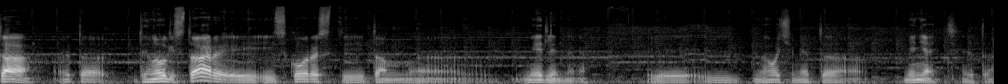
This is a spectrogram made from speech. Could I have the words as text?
Да, это технологии старые, и, и скорость и там э, медленная. И, и мы хотим это менять, это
